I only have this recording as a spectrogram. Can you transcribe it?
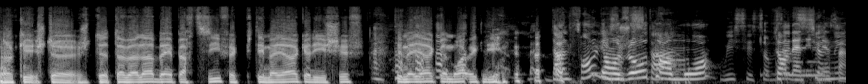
OK, je te, je t'avais l'air bien parti, fait que puis t'es meilleur que les chiffres. T'es meilleur que moi avec les. dans le fond, les ton jour, ton mois, oui, c'est ça. Vous ton année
